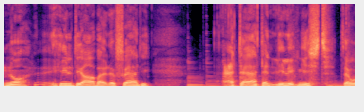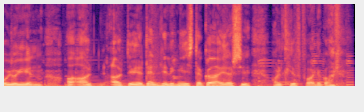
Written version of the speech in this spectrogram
når hele det arbejde er færdigt, at der er den lille gnist, der ryger igennem. Og, og, og det er den lille gnist, der gør, at jeg siger, hold kæft, hvor er det godt.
